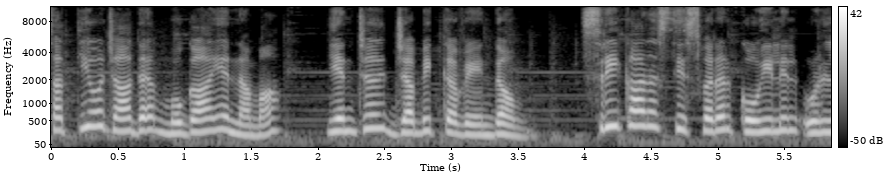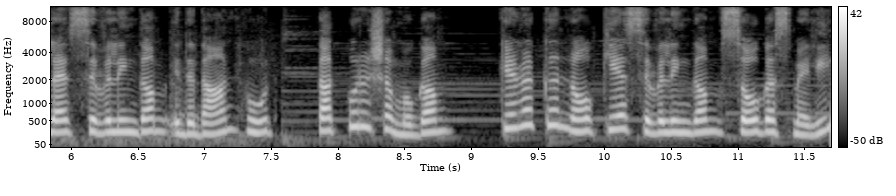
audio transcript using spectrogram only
சத்யோஜாத முகாய நமா என்று ஜபிக்க வேண்டும். ஸ்ரீகாரஸ்தீஸ்வரர் கோயிலில் உள்ள சிவலிங்கம் இதுதான் ஹூட் தத்புருஷ முகம் கிழக்கு நோக்கிய சிவலிங்கம் சோகஸ்மெலி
